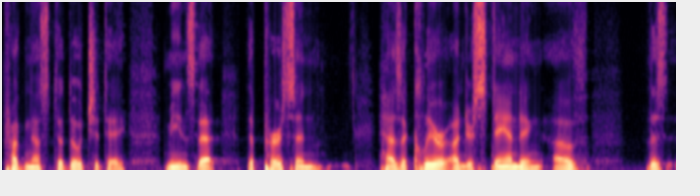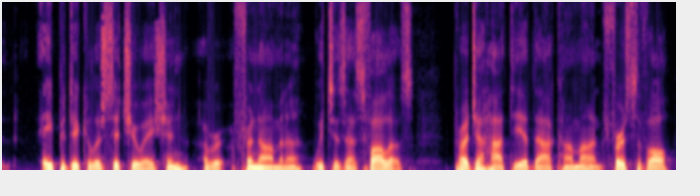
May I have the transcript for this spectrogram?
pragnas tadochite means that the person has a clear understanding of this a particular situation, a phenomena, which is as follows. Prajahati adakaman. First of all,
